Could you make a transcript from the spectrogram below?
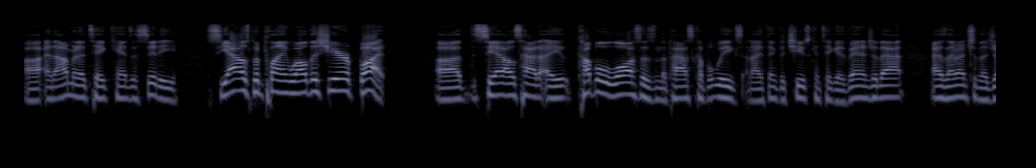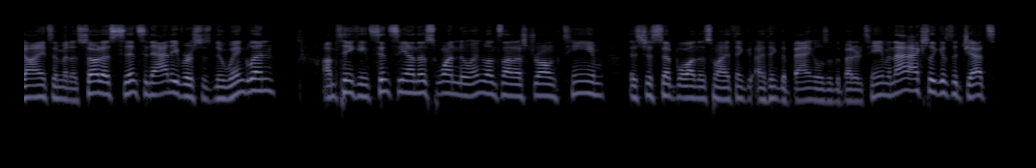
uh, and I'm going to take Kansas City. Seattle's been playing well this year, but uh, Seattle's had a couple losses in the past couple weeks, and I think the Chiefs can take advantage of that. As I mentioned, the Giants in Minnesota, Cincinnati versus New England. I'm thinking Cincy on this one. New England's not a strong team. It's just simple on this one. I think I think the Bengals are the better team, and that actually gives the Jets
